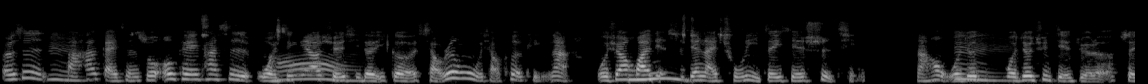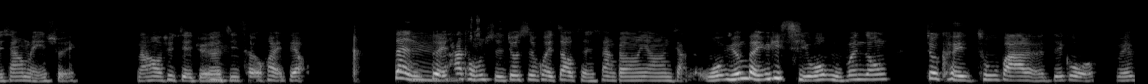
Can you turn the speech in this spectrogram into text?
而是把它改成说、嗯、OK，它是我今天要学习的一个小任务、哦、小课题，那我需要花一点时间来处理这一些事情，嗯、然后我就、嗯、我就去解决了水箱没水，然后去解决了机车坏掉。嗯但对它同时就是会造成像刚刚央央讲的，我原本预期我五分钟就可以出发了，结果没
